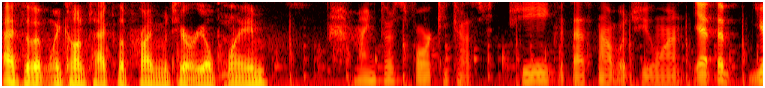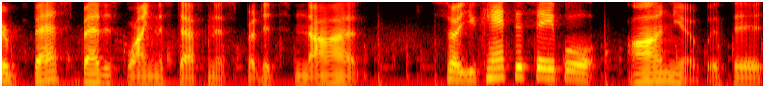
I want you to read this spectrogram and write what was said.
Accidentally contact the prime material plane. Mind Thrust 4 can cause fatigue, but that's not what you want. Yeah, the your best bet is blindness deafness, but it's not. So you can't disable Anya with it.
